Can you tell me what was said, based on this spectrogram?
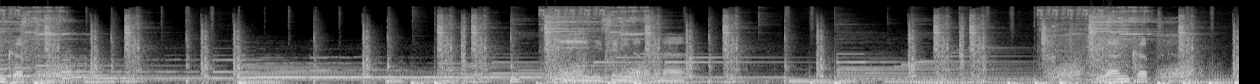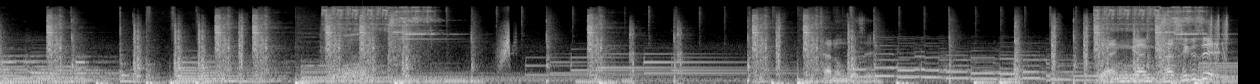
ンクアップいい店になったな。ランクアップだ頼んだぜガンガン稼ぐぜ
